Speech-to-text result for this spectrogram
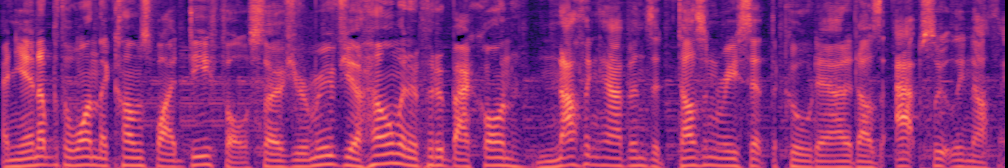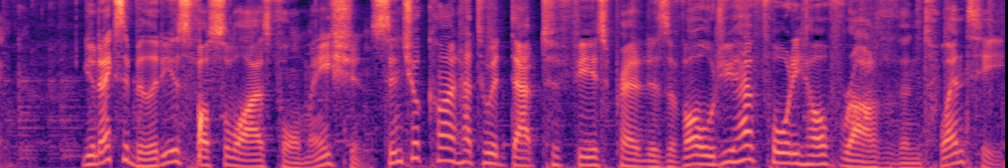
and you end up with the one that comes by default. So if you remove your helmet and put it back on, nothing happens, it doesn't reset the cooldown, it does absolutely nothing. Your next ability is Fossilized Formation. Since your kind had to adapt to fierce predators of old, you have 40 health rather than 20.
